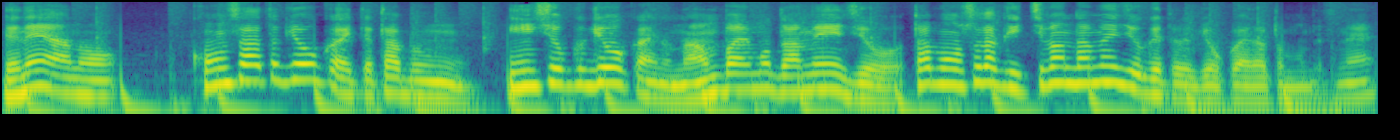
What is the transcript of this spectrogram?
でね、あの、コンサート業界って多分、飲食業界の何倍もダメージを、多分おそらく一番ダメージを受けてる業界だと思うんですね。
